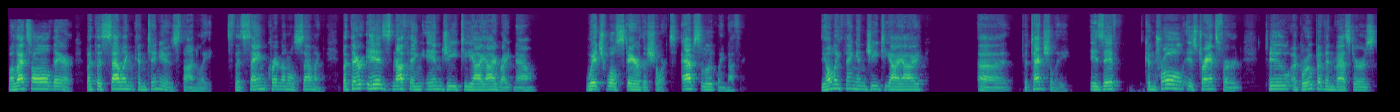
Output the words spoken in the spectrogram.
Well, that's all there. But the selling continues, Thonley. It's the same criminal selling. But there is nothing in GTII right now which will scare the shorts. Absolutely nothing. The only thing in GTII uh, potentially is if control is transferred to a group of investors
